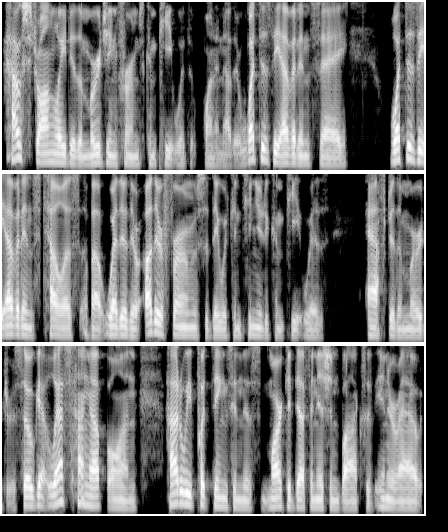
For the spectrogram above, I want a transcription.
how strongly do the merging firms compete with one another? What does the evidence say? What does the evidence tell us about whether there are other firms that they would continue to compete with after the merger? So get less hung up on how do we put things in this market definition box of in or out,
